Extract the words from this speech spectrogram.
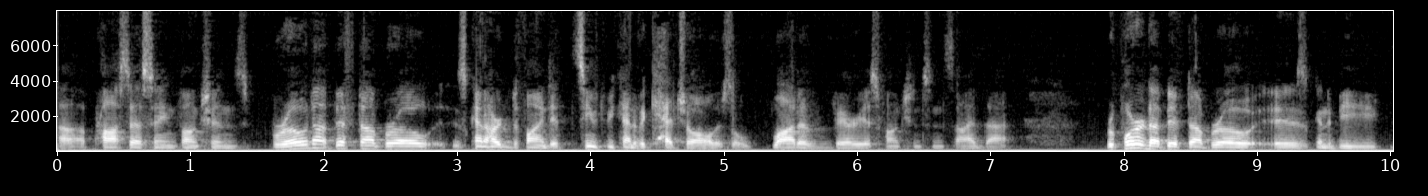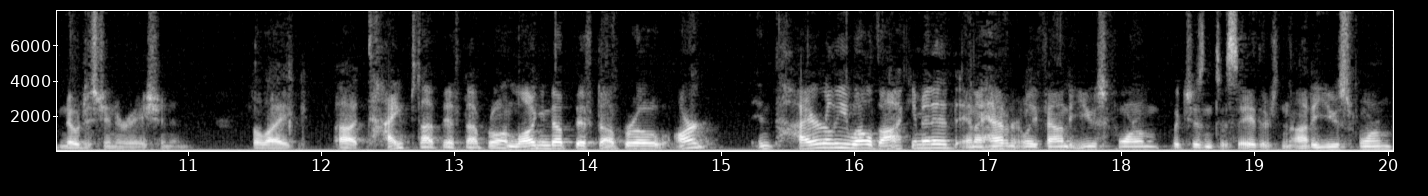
uh, processing functions. Bro.bif.bro is kind of hard to define. It seems to be kind of a catch-all. There's a lot of various functions inside that. Reporter.bif.bro is going to be notice generation and the like. Uh, types.bif.bro and logging.bif.bro aren't entirely well documented, and I haven't really found a use for them, which isn't to say there's not a use for them.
